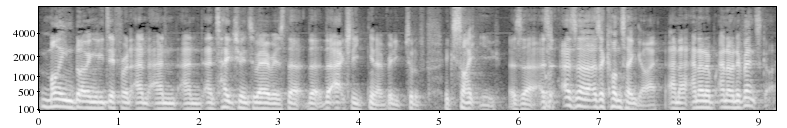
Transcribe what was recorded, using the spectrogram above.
mind blowingly different and, and, and, and takes you into areas that, that, that, actually you know really sort of excite you as a as a as a, as a content guy and a, and, and an events guy.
